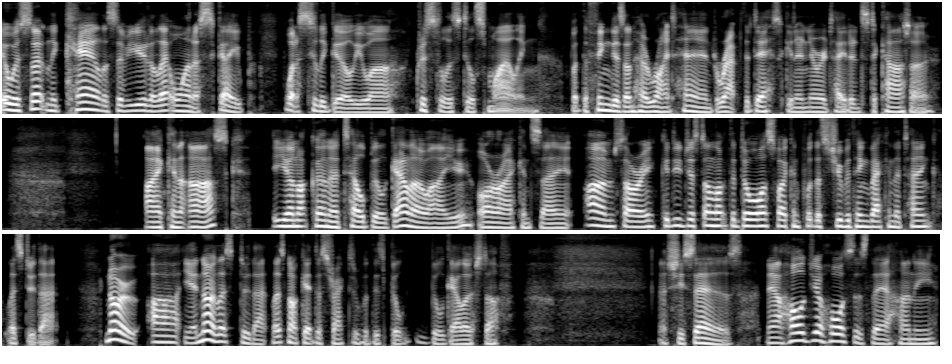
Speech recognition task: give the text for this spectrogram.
It was certainly careless of you to let one escape. What a silly girl you are. Crystal is still smiling, but the fingers on her right hand rap the desk in an irritated staccato. I can ask, You're not going to tell Bill Gallo, are you? Or I can say, I'm sorry, could you just unlock the door so I can put the stupid thing back in the tank? Let's do that. No, uh, yeah, no, let's do that. Let's not get distracted with this Bill, Bill Gallo stuff. As she says, Now hold your horses there, honey.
